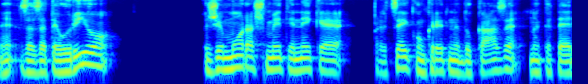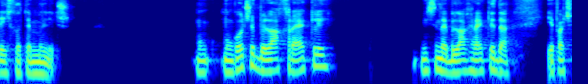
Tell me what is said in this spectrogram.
Ne, za, za teorijo že moraš imeti neke precej konkretne dokaze, na katerih o temeljiš. Mogoče bi lahko rekli, mislim, da bi lahko rekli, da je pač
